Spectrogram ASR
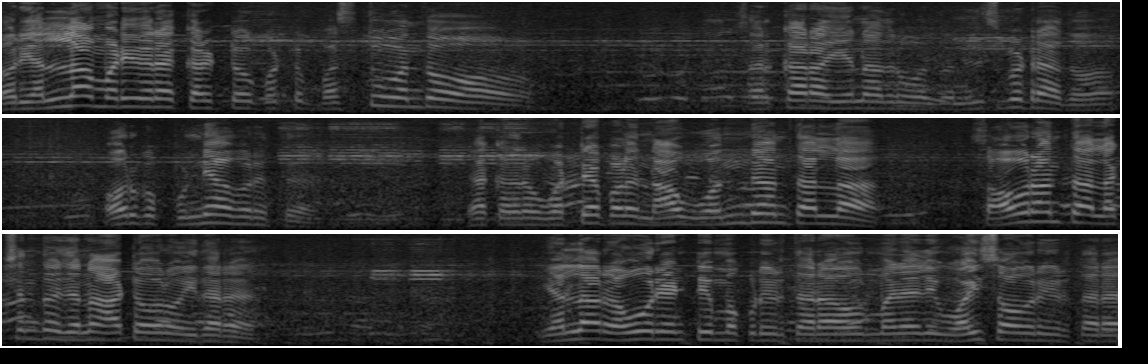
ಅವ್ರು ಎಲ್ಲ ಮಾಡಿದ್ದಾರೆ ಕರೆಕ್ಟು ಬಟ್ ಬಸ್ತು ಒಂದು ಸರ್ಕಾರ ಏನಾದರೂ ಒಂದು ನಿಲ್ಲಿಸ್ಬಿಟ್ರೆ ಅದು ಅವ್ರಿಗೂ ಪುಣ್ಯ ಬರುತ್ತೆ. ಯಾಕಂದರೆ ಹೊಟ್ಟೆಪಾಳ ನಾವು ಒಂದೇ ಅಂತ ಅಲ್ಲ, ಸಾವಿರ ಅಂತ ಲಕ್ಷಾಂತರ ಜನ ಆಟೋವರು ಇದ್ದಾರೆ ಎಲ್ಲರೂ ಅವ್ರ ಎಂಟಿ ಮಕ್ಕಳು ಇರ್ತಾರೆ, ಅವ್ರ ಮನೇಲಿ ವಯಸ್ಸವರು ಇರ್ತಾರೆ,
